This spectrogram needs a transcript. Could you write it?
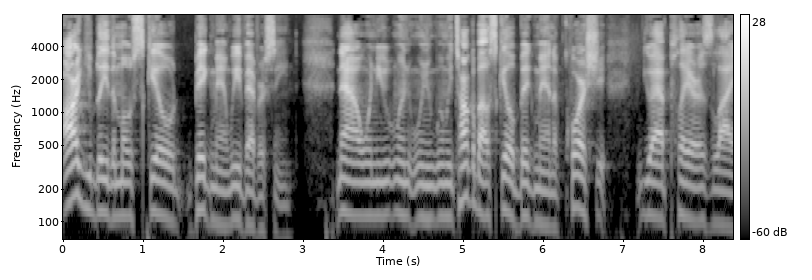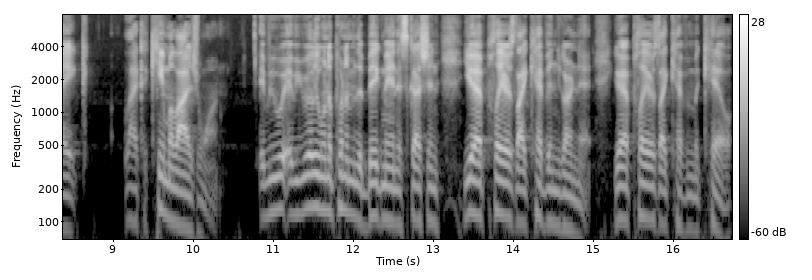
arguably the most skilled big man we've ever seen. Now, when you when when when we talk about skilled big man, of course you you have players like like Hakeem Olajuwon. If you if you really want to put him in the big man discussion, you have players like Kevin Garnett. You have players like Kevin McHale.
